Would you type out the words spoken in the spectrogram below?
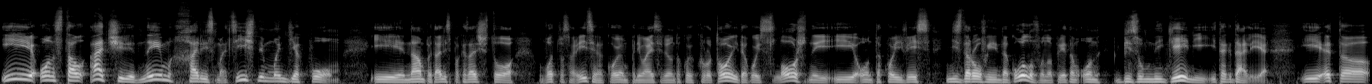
и он стал очередным харизматичным маньяком. И нам пытались показать, что вот посмотрите, какой он, понимаете ли, он такой крутой, такой сложный, и он такой весь нездоровый на голову, но при этом он безумный гений и так далее. И это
